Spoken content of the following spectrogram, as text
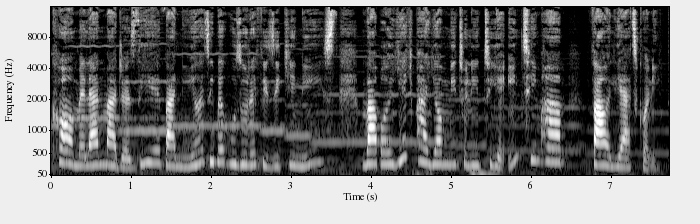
کاملا مجازیه و نیازی به حضور فیزیکی نیست و با یک پیام می‌تونید توی این تیم هم فعالیت کنید.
